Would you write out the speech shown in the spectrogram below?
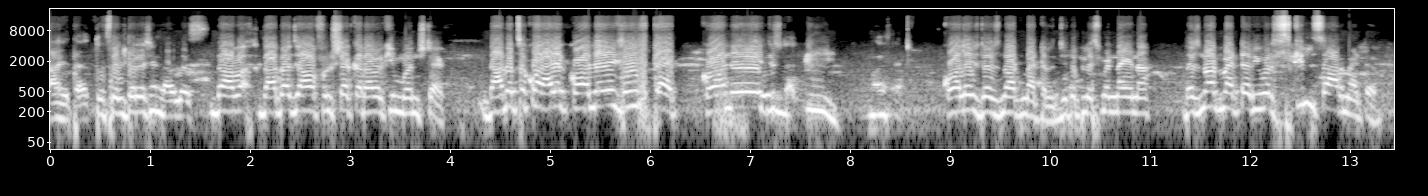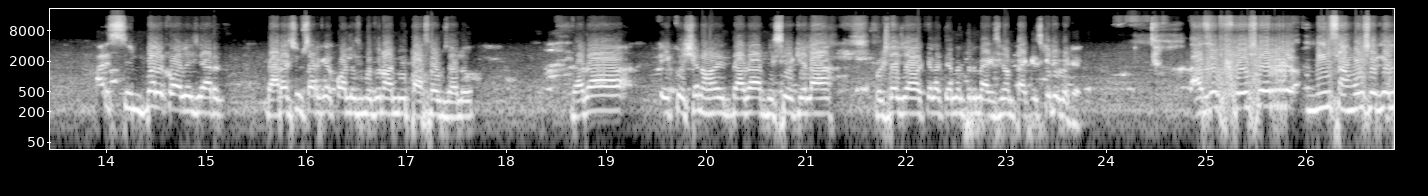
आहेत. तू फिल्टरेशन लावलंस. दादा दादा जेव्हा फुल स्टॅक करावं की मन स्टॅक दादाचं कोण अरे college stack college college does not matter जिथं प्लेसमेंट नाही ना does not matter your skills are matter अरे सिंपल कॉलेज यार. धाराशिव सारख्या कॉलेजमधून आम्ही पास आउट झालो. दादा एक क्वेश्चन हा दादा बी सी ए केला पुढच्या जेव्हा केला त्यानंतर मॅक्झिमम पॅकेज किती भेटेल? ऍज अ फ्रेशर मी सांगू शकेल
